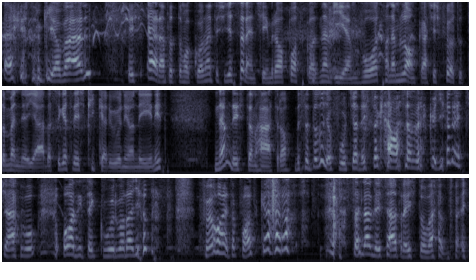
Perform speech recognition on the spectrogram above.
elkezdtem kiabálni, és elrántottam a kormányt, és ugye szerencsémre a patka az nem ilyen volt, hanem lankás, és föl tudtam menni a járdaszigetre, és kikerülni a nénit. Nem néztem hátra, de szerintem nagyon furcsán néztek rá az emberek, hogy jön egy csávó, ordít egy kurva nagyot, fölhajt a patkára, aztán nem néz hátra, és tovább megy.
